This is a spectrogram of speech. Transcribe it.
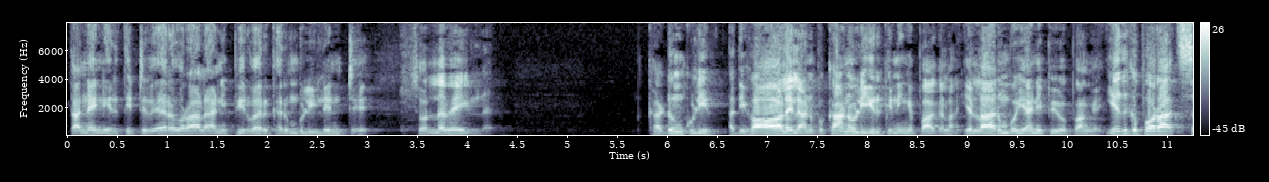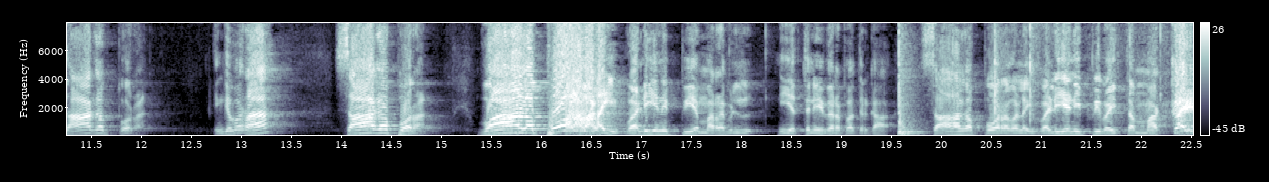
தன்னை நிறுத்திட்டு வேற ஒரு ஆளை அனுப்பிடுவார் கரும்புலின்ட்டு சொல்லவே இல்லை. கடுங்குளிர் அதிகாலையில் அனுப்பு காணொளி இருக்கு நீங்க பார்க்கலாம். எல்லாரும் போய் அனுப்பி வைப்பாங்க. எதுக்கு போறா? சாக போறா. இங்கே போறா? சாக போறா. வாழ போறவளை வழி அனுப்பிய மரபில் நீ எத்தனையோ பேரை பார்த்துருக்கா? சாக போறவளை வழி அனுப்பி வைத்த மக்கள்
